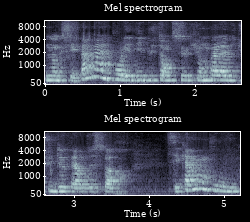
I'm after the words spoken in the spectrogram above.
Donc c'est pas mal pour les débutants, ceux qui n'ont pas l'habitude de faire de sport. C'est canon pour vous.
